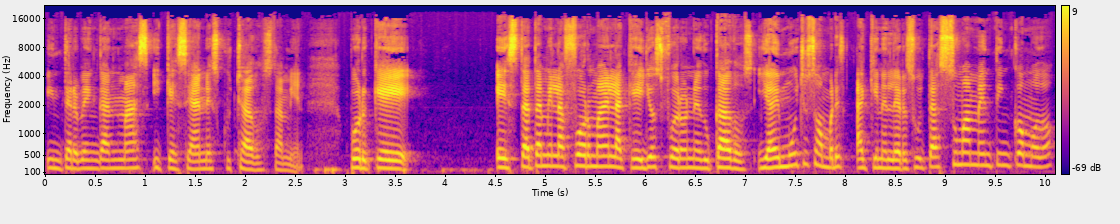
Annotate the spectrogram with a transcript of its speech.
intervengan más y que sean escuchados también, porque está también la forma en la que ellos fueron educados y hay muchos hombres a quienes les resulta sumamente incómodo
